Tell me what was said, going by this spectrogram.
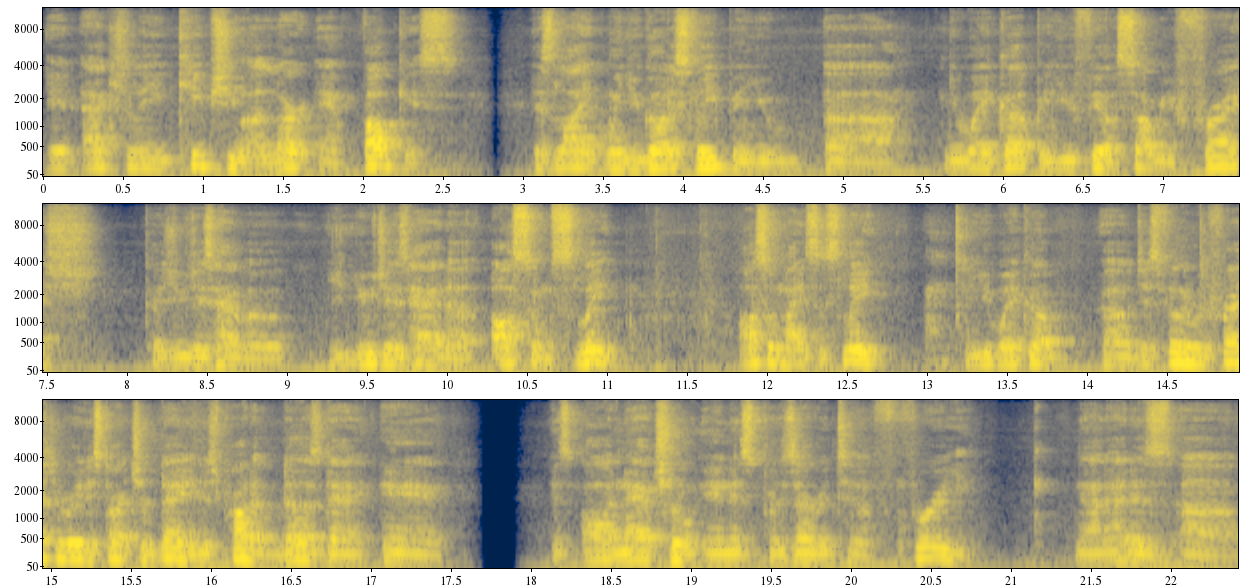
it actually keeps you alert and focused. It's like when you go to sleep and you uh, you wake up and you feel so refreshed because you just have a you just had an awesome sleep, awesome nights of sleep. And you wake up uh, just feeling refreshed and ready to start your day. This product does that, and it's all natural and it's preservative free. Now that is uh,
